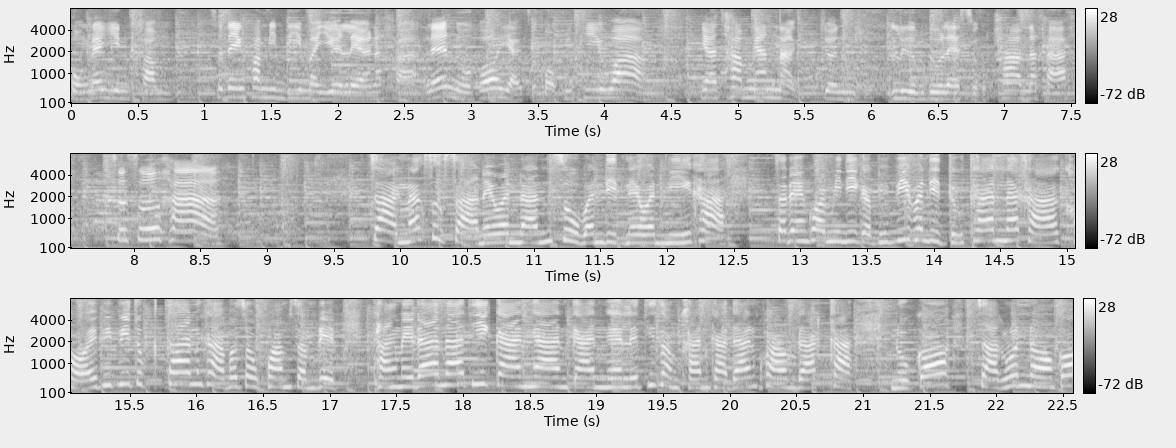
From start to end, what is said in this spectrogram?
คงได้ยินคำแสดงความยินดีมาเยอะแล้วนะคะ และหนูก็อยากจะบอกพี่ๆว่าอย่าทำงานหนักจนลืมดูแลสุขภาพนะคะสู้ๆค่ะ จากนักศึกษาในวันนั้นสู่บัณฑิตในวันนี้ค่ะ แสดงความยินดีกับพี่ๆบัณฑิตทุกท่านนะคะ ขอให้พี่ๆทุกท่านค่ะ ประสบความสำเร็จทั้งในด้านหน้าที่การงานการเงินและที่สำคัญค่ะด้านความรักค่ะ หนูก็จากรุ่นน้องก็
